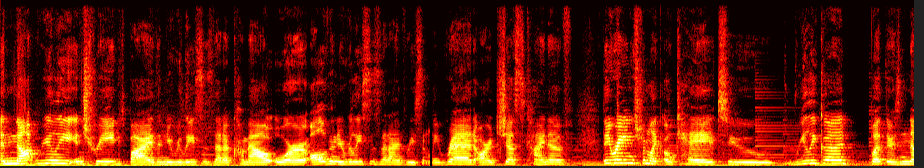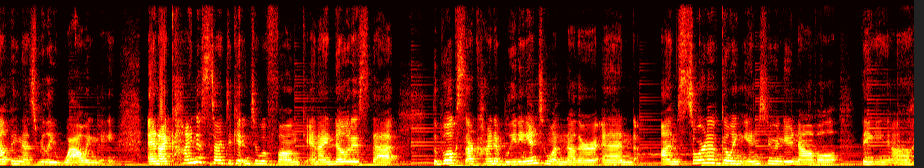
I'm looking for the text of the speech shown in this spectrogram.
am not really intrigued by the new releases that have come out or all of the new releases that I've recently read are just kind of they range from like okay to really good, but there's nothing that's really wowing me. And I kind of start to get into a funk and I notice that the books are kind of bleeding into one another and I'm sort of going into a new novel thinking, oh,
